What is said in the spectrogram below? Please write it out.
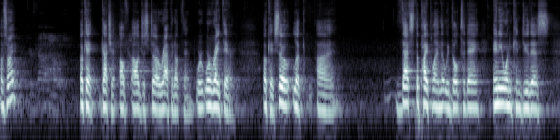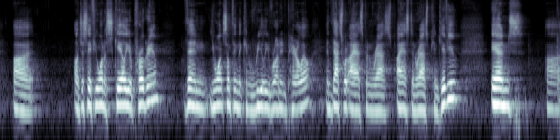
I'm sorry? Okay, gotcha. I'll, I'll just uh, wrap it up then. We're, we're right there. Okay, so look, uh, that's the pipeline that we built today. Anyone can do this. Uh, I'll just say if you want to scale your program, then you want something that can really run in parallel, and that's what IAST and RASP, and RASP can give you. And uh,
